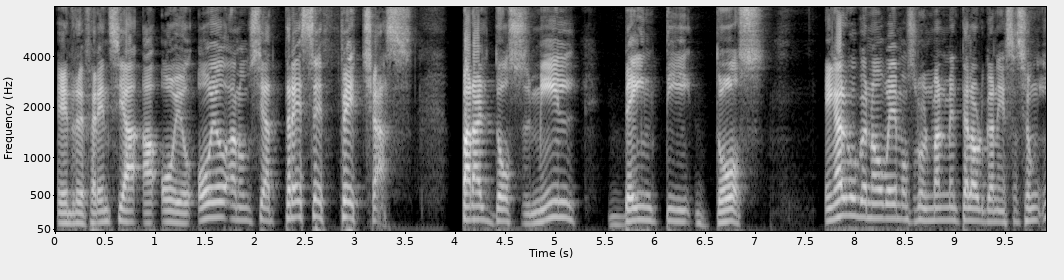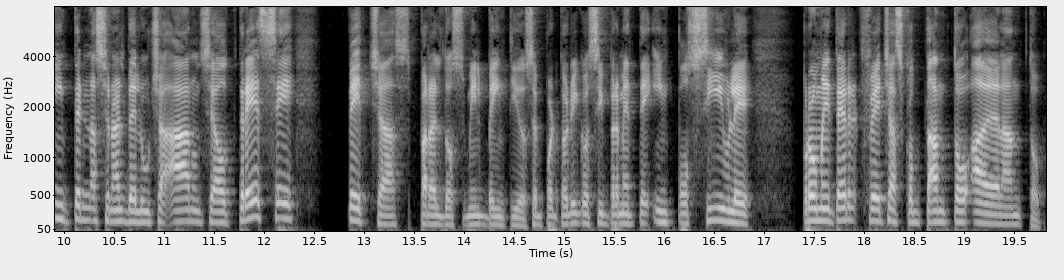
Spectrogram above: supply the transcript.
en referencia a Oil. Oil anuncia 13 fechas para el 2022. En algo que no vemos normalmente, la Organización Internacional de Lucha ha anunciado 13 fechas para el 2022. En Puerto Rico es simplemente imposible prometer fechas con tanto adelanto.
